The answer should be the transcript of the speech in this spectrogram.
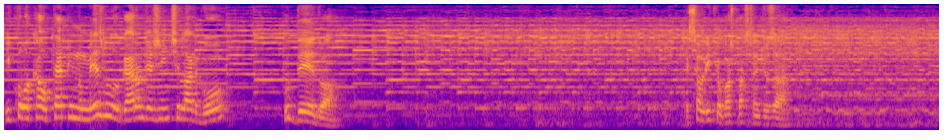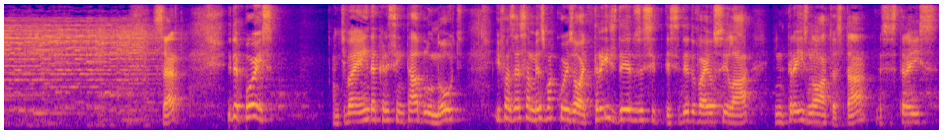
e colocar o tapping no mesmo lugar onde a gente largou o dedo, ó. Esse é um lick que eu gosto bastante de usar. Certo? E depois a gente vai ainda acrescentar a Blue Note e fazer essa mesma coisa, ó, três dedos, esse, esse dedo vai oscilar em três notas, tá? Esses três,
